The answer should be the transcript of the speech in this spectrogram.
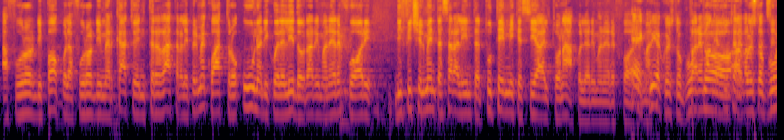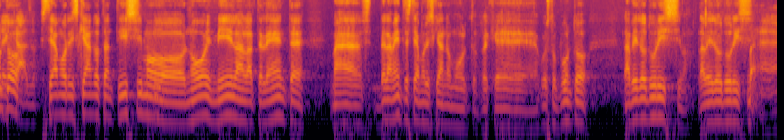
a furor di popolo, a furor di mercato entrerà tra le prime quattro, una di quelle lì dovrà rimanere fuori, difficilmente sarà l'Inter, tu temi che sia il tuo Napoli a rimanere fuori. Eh, ma qui a questo punto, faremo anche tutte le a questo punto stiamo rischiando tantissimo noi, il Milan, l'Atalente, ma veramente stiamo rischiando molto perché a questo punto la vedo durissima, la vedo durissima.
